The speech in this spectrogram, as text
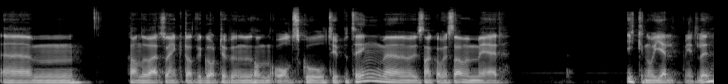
Um, kan det være så enkelt at vi går til en sånn old school-type ting? Med, vi om i sted, med mer ikke noe hjelpemidler,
